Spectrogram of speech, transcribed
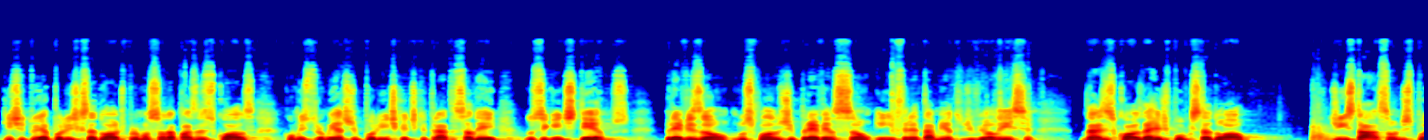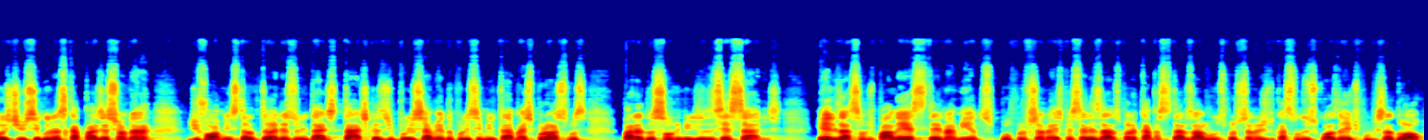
que institui a Política Estadual de Promoção da Paz nas Escolas como instrumento de política de que trata essa lei, nos seguintes termos: previsão nos planos de prevenção e enfrentamento de violência nas escolas da rede pública estadual, de instalação de dispositivos de segurança capazes de acionar de forma instantânea as unidades táticas de policiamento da Polícia Militar mais próximas para adoção de medidas necessárias. Realização de palestras e treinamentos por profissionais especializados para capacitar os alunos profissionais de educação das escolas da rede pública estadual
